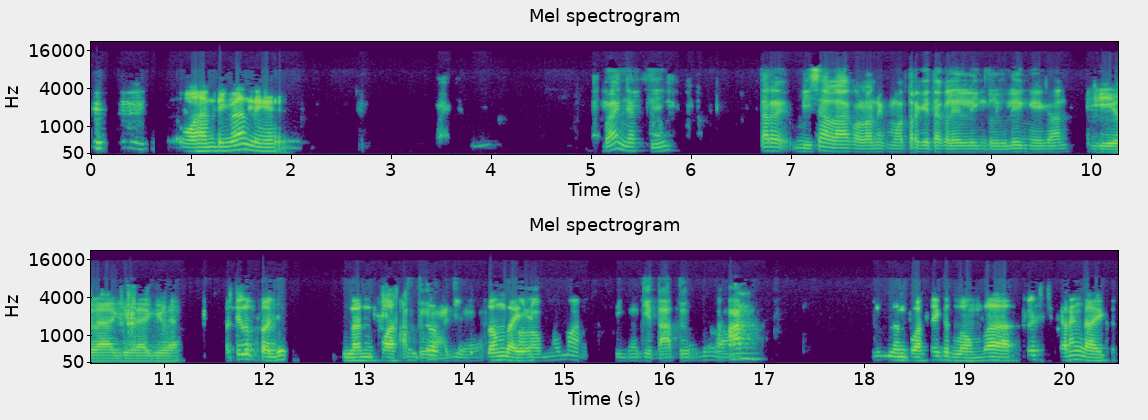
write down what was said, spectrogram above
Mau hunting mana? Banyak sih. Ntar bisa lah kalau naik motor kita keliling-keliling ya kan. Gila gila gila. Berarti lu project bulan puasa itu atur aja lomba ya? Kalau mau mah tinggal kita atur doang. Lu bulan puasa ikut lomba terus sekarang nggak ikut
